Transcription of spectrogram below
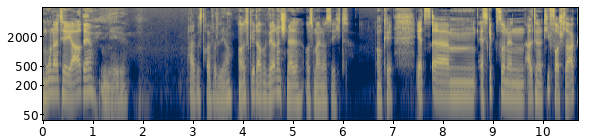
Monate, Jahre? Nee, halbes, dreiviertel Jahr. Oh, Es geht aber, wäre dann schnell aus meiner Sicht. Okay. Jetzt, ähm, es gibt so einen Alternativvorschlag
